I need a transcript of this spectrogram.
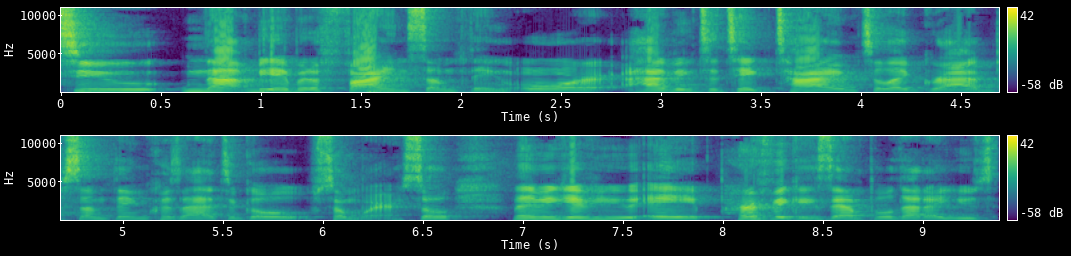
to not be able to find something or having to take time to like grab something because I had to go somewhere. So let me give you a perfect example that I use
